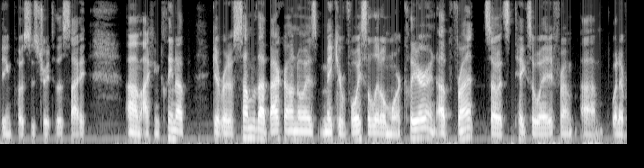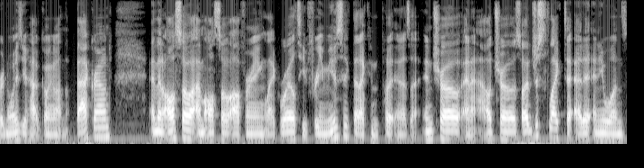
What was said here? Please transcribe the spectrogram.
being posted straight to the site. Um, I can clean up get rid of some of that background noise, make your voice a little more clear and upfront, so it takes away from um, whatever noise you have going on in the background. And then also, I'm also offering like royalty free music that I can put in as an intro and an outro. So I just like to edit anyone's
